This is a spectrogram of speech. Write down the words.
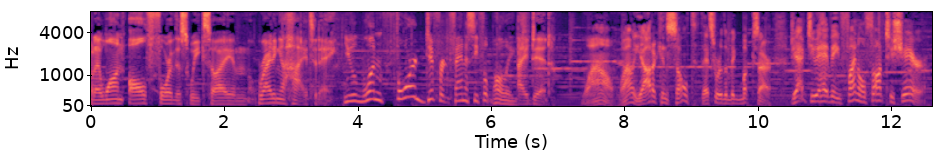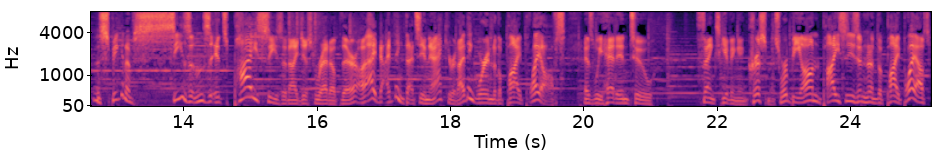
But I won all four this week, so I am riding a high today. You won four different fantasy football leagues. I did. Wow. Wow. You ought to consult. That's where the big bucks are. Jack, do you have a final thought to share? Speaking of seasons, it's pie season. I just read up there. I, I think that's inaccurate. I think we're into the pie playoffs as we head into Thanksgiving and Christmas. We're beyond pie season and the pie playoffs,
